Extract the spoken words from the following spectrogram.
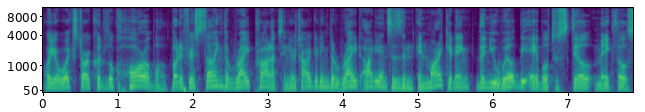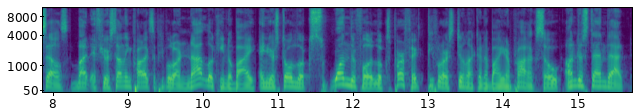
or your Wix store could look horrible. But if you're selling the right products and you're targeting the right audiences in, in marketing, then you will be able to still make those sales. But if you're selling products that people are not looking to buy and your store looks wonderful, it looks perfect, people are still not going to buy your product. So understand that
